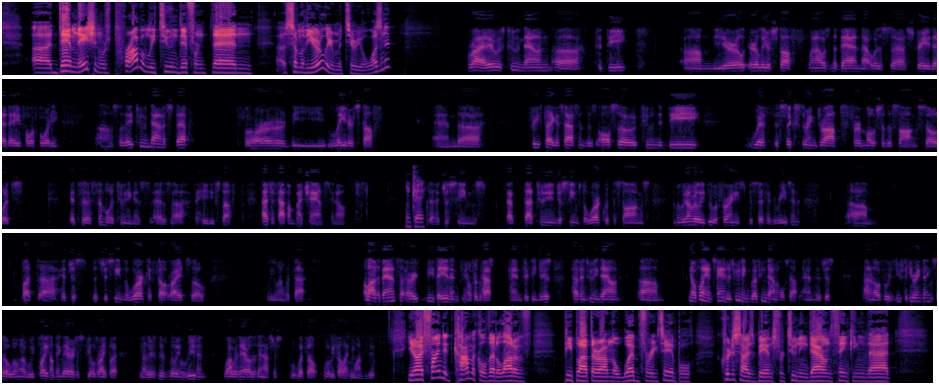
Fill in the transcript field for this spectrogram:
uh, Damnation was probably tuned different than uh, some of the earlier material, wasn't it? Right. It was tuned down uh, to D. Um, the earl- earlier stuff when I was in the band that was uh, straight at A440. Um, so they tuned down a step for the later stuff, and uh, Freeze Tag Assassins is also tuned to D with the six string dropped for most of the songs. So it's it's a similar tuning as as uh, the Hades stuff. That just happened by chance, you know. Okay. It just seems that that tuning just seems to work with the songs. I mean, we don't really do it for any specific reason, um, but uh, it just it just seemed to work. It felt right, so we went with that. A lot of bands are these days, and you know, for the past 10, 15 years, have been tuning down. Um, you know, playing standard tuning, but tuning down the whole stuff, and it's just I don't know if we're used to hearing things, so when we play something there, it just feels right. But you know, there's there's really no reason why we're there other than that's just what felt what we felt like we wanted to do. You know, I find it comical that a lot of people out there on the web, for example, criticize bands for tuning down, thinking that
